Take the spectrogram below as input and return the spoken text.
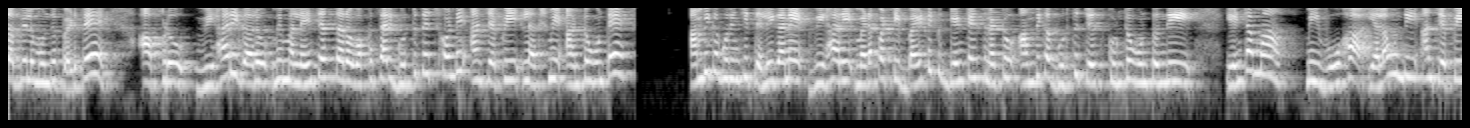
సభ్యుల ముందు పెడితే అప్పుడు విహారి గారు మిమ్మల్ని ఏం చేస్తారో ఒక్కసారి గుర్తు తెచ్చుకోండి అని చెప్పి లక్ష్మి అంటూ ఉంటే అంబిక గురించి తెలియగానే విహారి మెడపట్టి బయటకు గెంటేసినట్టు అంబిక గుర్తు చేసుకుంటూ ఉంటుంది. ఏంటమ్మా మీ ఊహ ఎలా ఉంది? అని చెప్పి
